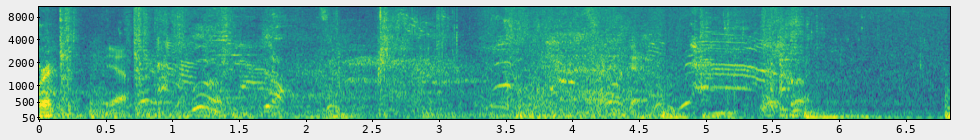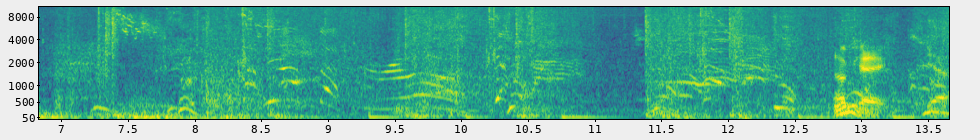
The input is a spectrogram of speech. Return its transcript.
Brick. Yeah. Okay. Yeah.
